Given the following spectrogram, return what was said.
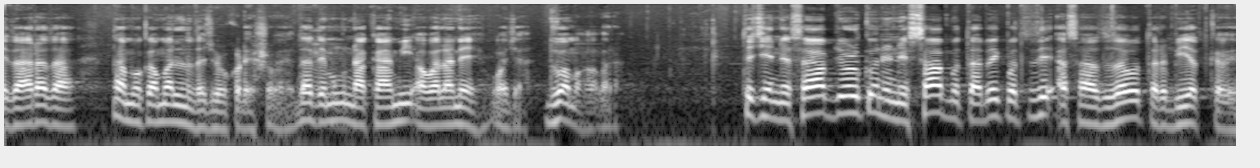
اداره ده دا مکمل نه جوړ کړی شوی دا د مونږ ناکامي اولنې وجه دومه خبره ته چې نصاب جوړ کو نه نصاب مطابق پته دي اساتذه او تربيت کوي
